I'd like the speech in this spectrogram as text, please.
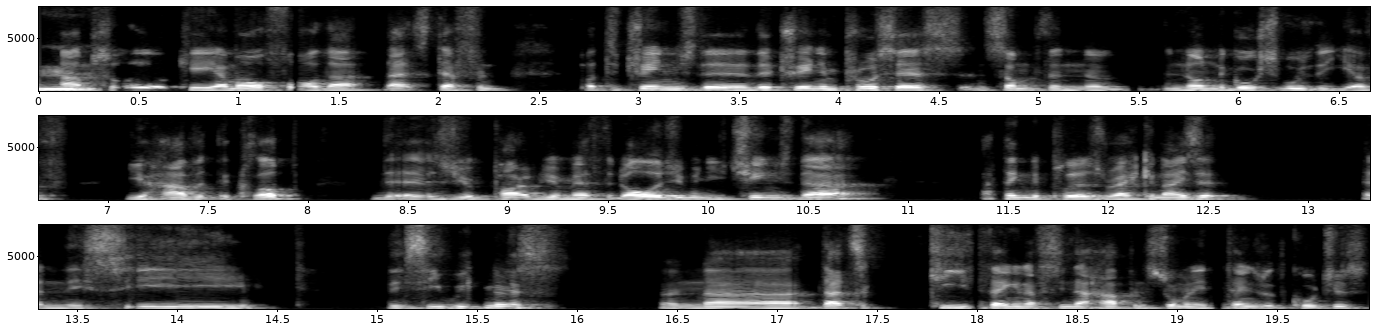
Mm. Absolutely okay. I'm all for that. That's different. But to change the the training process and something of non-negotiables that you have you have at the club that is your part of your methodology. When you change that, I think the players recognize it and they see they see weakness, and uh, that's a key thing. And I've seen that happen so many times with coaches.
